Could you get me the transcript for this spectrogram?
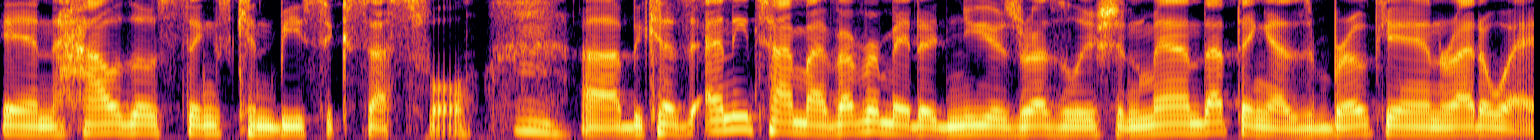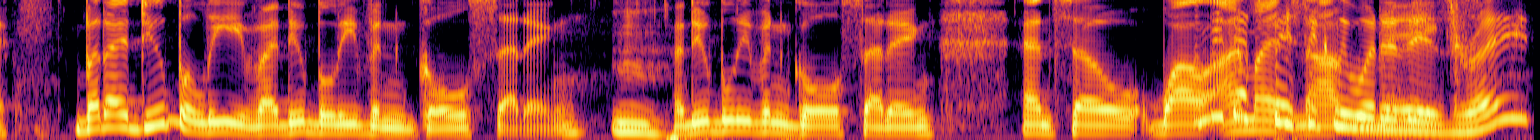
in how those things can be successful. Uh, because anytime I've ever made a New Year's resolution, man, that thing has broken right away. But I do believe, I do believe in goal setting. I do believe in goal setting. And so while I mean, that's might basically not what it make- is, right?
